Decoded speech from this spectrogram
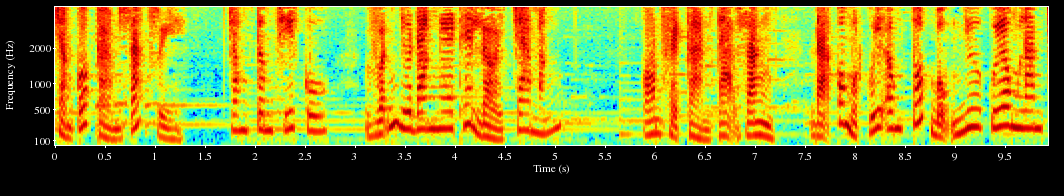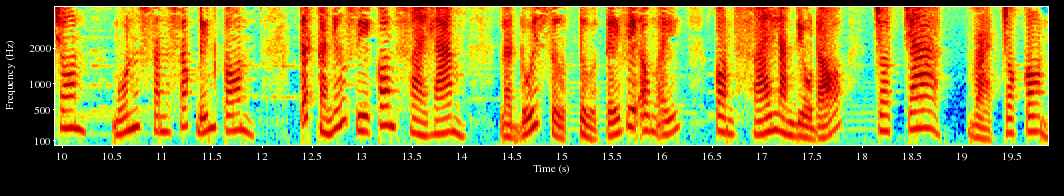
chẳng có cảm giác gì. Trong tâm trí cô vẫn như đang nghe thấy lời cha mắng. Con phải cảm tạ rằng đã có một quý ông tốt bụng như quý ông Lan Tròn muốn săn sóc đến con. Tất cả những gì con phải làm là đối xử tử tế với ông ấy. Con phải làm điều đó cho cha và cho con.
